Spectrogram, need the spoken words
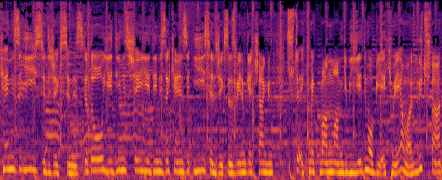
kendinizi iyi hissedeceksiniz ya da o yediğiniz şeyi yediğinizde kendinizi iyi hissedeceksiniz. Benim geçen gün süte ekmek banmam gibi yedim o bir ekmeği ama lütfen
